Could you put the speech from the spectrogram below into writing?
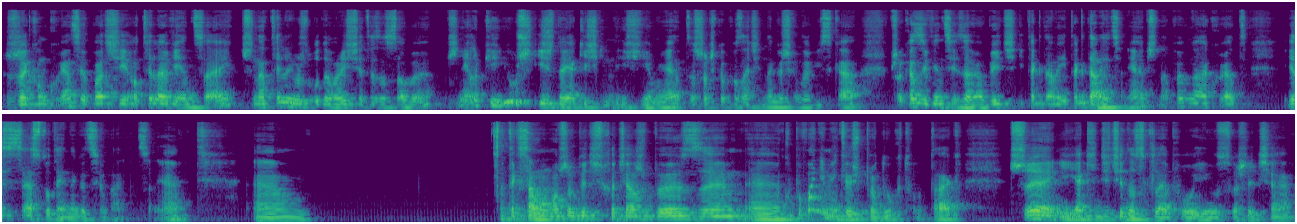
że konkurencja płaci o tyle więcej, czy na tyle już zbudowaliście te zasoby, że nie lepiej już iść do jakiejś innej firmie, troszeczkę poznać innego środowiska, przy okazji więcej zarobić i tak dalej, i tak dalej, co nie? Czy na pewno akurat jest sens tutaj negocjowania, co nie? Tak samo może być chociażby z e, kupowaniem jakiegoś produktu, tak? Czy jak idziecie do sklepu i usłyszycie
